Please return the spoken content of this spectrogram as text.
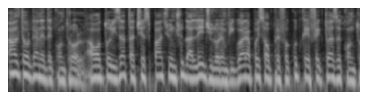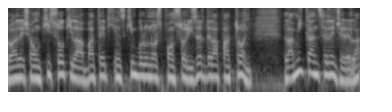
alte organe de control au autorizat acest spațiu în ciuda legilor în vigoare, apoi s-au prefăcut că efectuează controle și au închis ochii la abateri în schimbul unor sponsorizări de la patroni, la mica înțelegere, la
